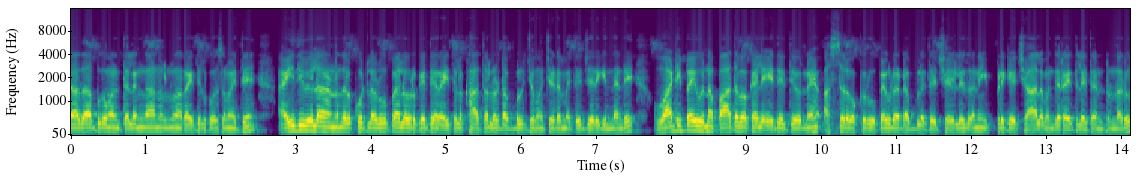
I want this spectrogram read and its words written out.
దాదాపుగా మన తెలంగాణలో ఉన్న రైతుల కోసం అయితే ఐదు వేల రెండు వందల కోట్ల రూపాయల వరకు అయితే రైతుల ఖాతాలో డబ్బులు జమ చేయడం అయితే జరిగిందండి. వాటిపై ఉన్న పాత బకాయిలు ఏదైతే ఉన్నాయో అస్సలు ఒక్క రూపాయి కూడా డబ్బులు అయితే చేయలేదు అని ఇప్పటికే చాలామంది రైతులు అయితే అంటున్నారు.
